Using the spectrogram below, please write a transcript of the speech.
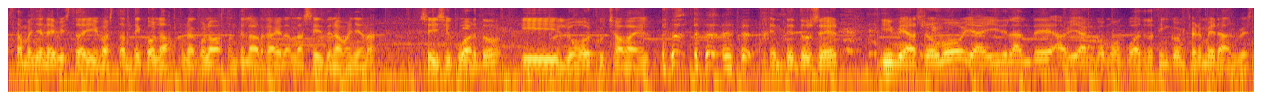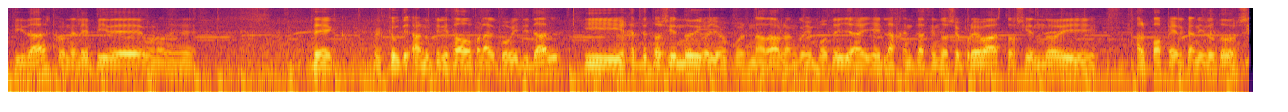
Esta mañana he visto ahí bastante cola, una cola bastante larga, eran las 6 de la mañana, 6 y cuarto, y luego escuchaba el gente toser y me asomo y ahí delante habían como 4 o 5 enfermeras vestidas con el EPI de, bueno, de, de que han utilizado para el COVID y tal, y gente tosiendo, y digo yo, pues nada, blanco y en botella, y ahí la gente haciéndose pruebas, tosiendo y al papel que han ido todos.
